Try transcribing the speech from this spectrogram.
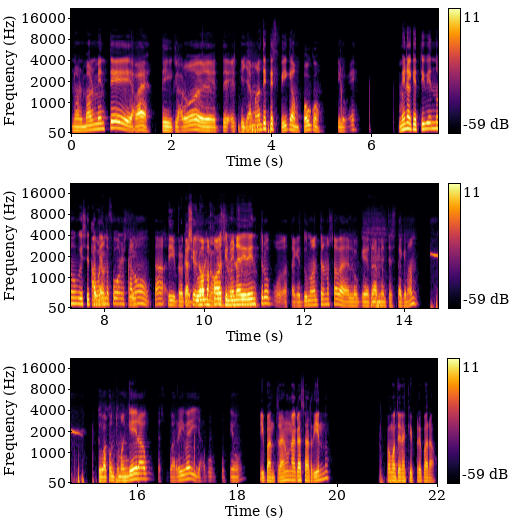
Normalmente, a ver, sí, claro, eh, de- el que llama te especifica un poco, si lo ves. Mira que estoy viendo que se está Ah, bueno, pegando fuego en el sí. salón. Sí, pero casi el horno, mejor, casi si no el hay nadie dentro, pues hasta que tú no entras no sabes lo que realmente se está quemando. Tú vas con tu manguera, te subes arriba y ya, pues, funciona. ¿Y para entrar en una casa ardiendo? ¿Cómo tienes que ir preparado?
